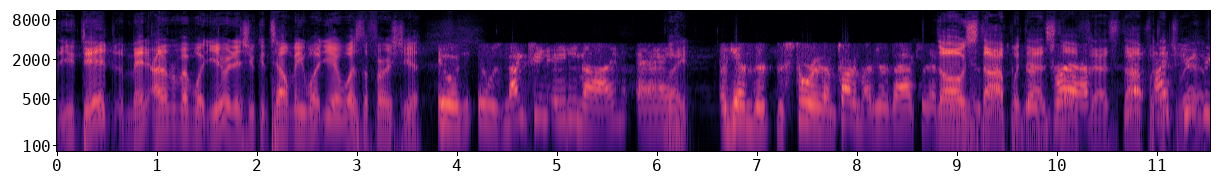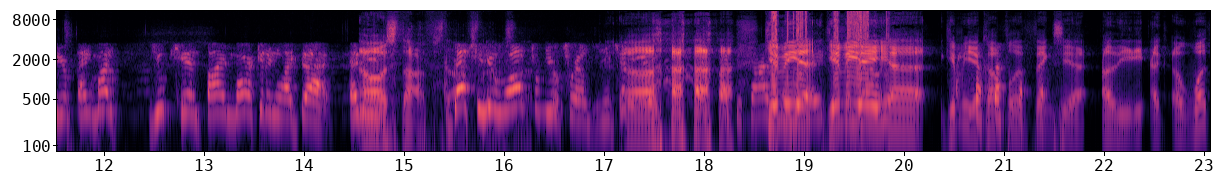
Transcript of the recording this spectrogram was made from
you did. Man, I don't remember what year it is. You can tell me what year was the first year. It was it was 1989, and Right. again, the the story that I'm talking about here is I actually No, stop with that the stuff. That- stop No, with the I be draft. your- hey, Mike, you can't buy marketing like that. I mean, Oh, stop, stop. that's what you want from your friends. You me? Uh, like give me a give me a uh, give me a couple of things here. Uh, the uh, what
